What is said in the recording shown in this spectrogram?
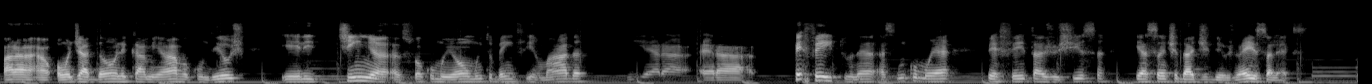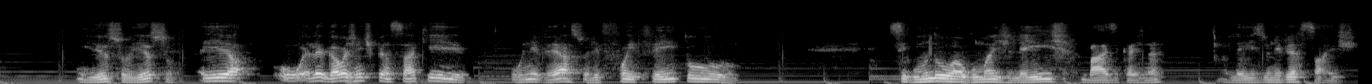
para onde Adão ele caminhava com Deus e ele tinha a sua comunhão muito bem firmada e era, era perfeito, né? Assim como é perfeita a justiça e a santidade de Deus, não é isso, Alex? Isso, isso. E é legal a gente pensar que o universo ele foi feito segundo algumas leis básicas, né? Leis universais.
